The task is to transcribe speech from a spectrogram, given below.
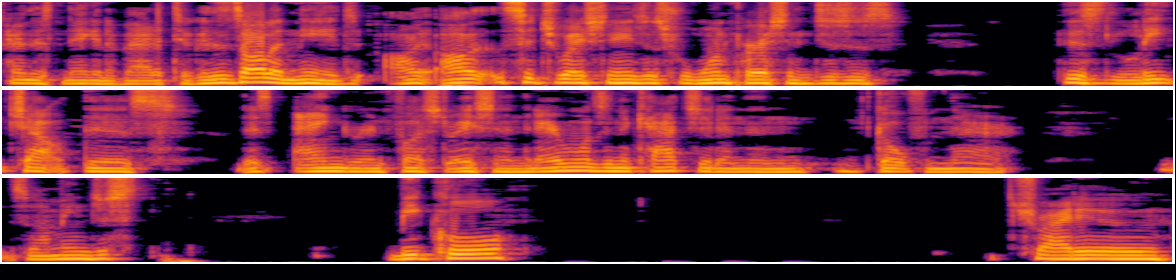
having this negative attitude because it's all it needs. All, all the situation needs is for one person just this leech out this this anger and frustration, and then everyone's gonna catch it and then go from there. So I mean, just be cool, try to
